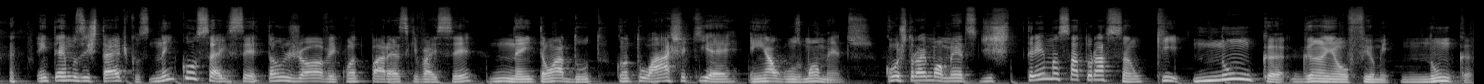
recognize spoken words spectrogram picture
em termos estéticos, nem consegue ser tão jovem quanto parece que vai ser, nem tão adulto quanto acha que é em alguns momentos constrói momentos de extrema saturação que nunca ganham o filme, nunca,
